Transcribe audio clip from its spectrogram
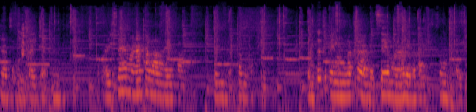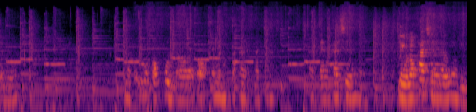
งานสมุนไพรจัดหนึ่งต่อไปแส้ม้าทลายค่ะเป็นม้าทลายมันก็จะเป็นลักษณะแบบแส้ม้าเลยนะคะสมุนไพรตัวนี้เราก็ลวกเอาฝุ่นเอาอะไรออกให้มันสะอาดนะคะผ่านการฆ่าเชื้อหน่อยหรือเราฆ่าเชื้อแล้วอย่างดี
